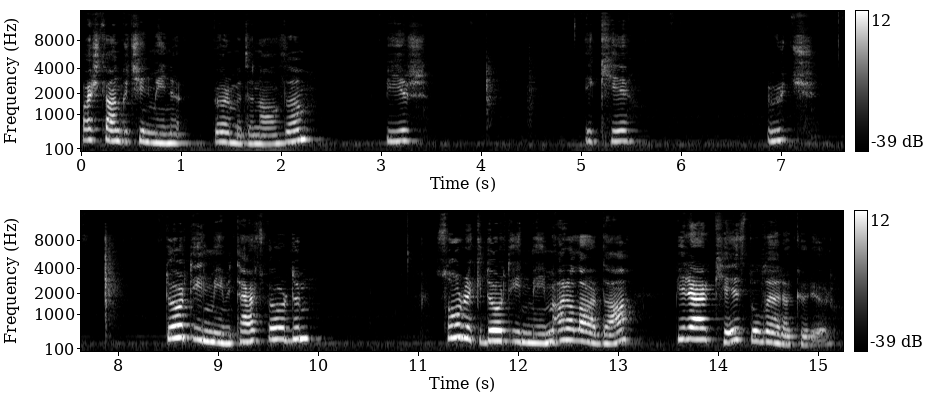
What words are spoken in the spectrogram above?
başlangıç ilmeğini örmeden aldım. 1 2 3 4 ilmeğimi ters ördüm. Sonraki 4 ilmeğimi aralarda birer kez dolayarak örüyorum.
